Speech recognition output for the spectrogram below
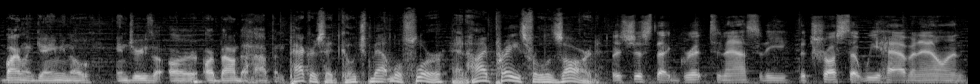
violent game. You know, injuries are, are bound to happen. Packers head coach Matt LaFleur had high praise for Lazard. It's just that grit, tenacity, the trust that we have in Allen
